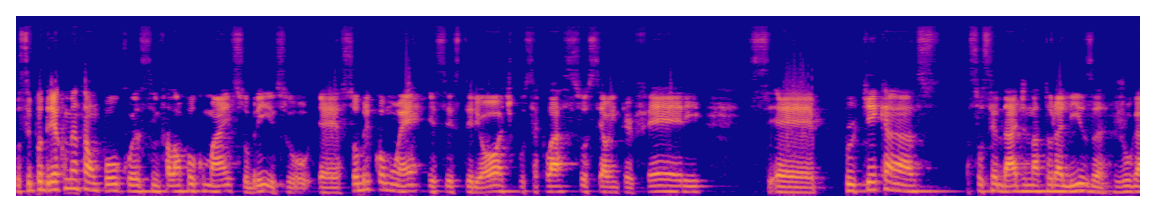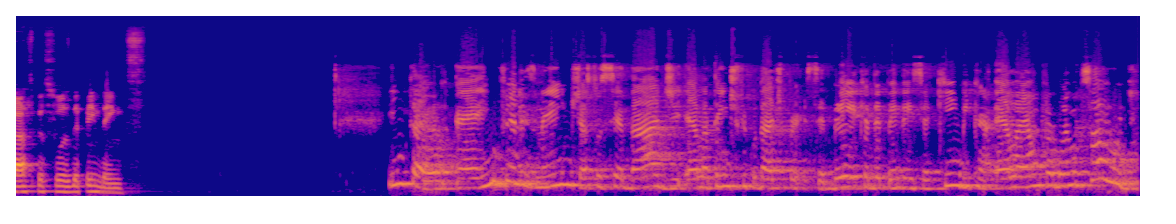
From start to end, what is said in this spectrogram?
Você poderia comentar um pouco, assim, falar um pouco mais sobre isso? É, sobre como é esse estereótipo, se a classe social interfere, se, é, por que, que a sociedade naturaliza julgar as pessoas dependentes? Então, é, infelizmente, a sociedade ela tem dificuldade de perceber que a dependência química ela é um problema de saúde,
